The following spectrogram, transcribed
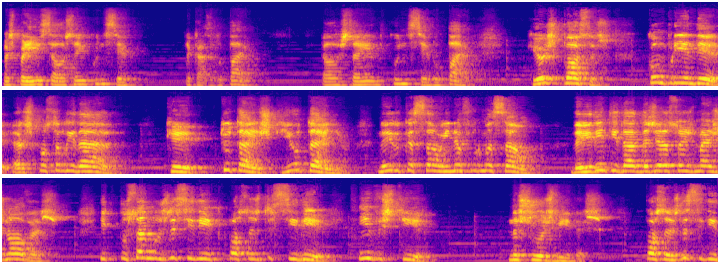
Mas para isso elas têm que conhecer a casa do Pai. Elas têm de conhecer o Pai. Que hoje possas compreender a responsabilidade que tu tens, que eu tenho, na educação e na formação da identidade das gerações mais novas e que possamos decidir, que possas decidir investir nas suas vidas, possas decidir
